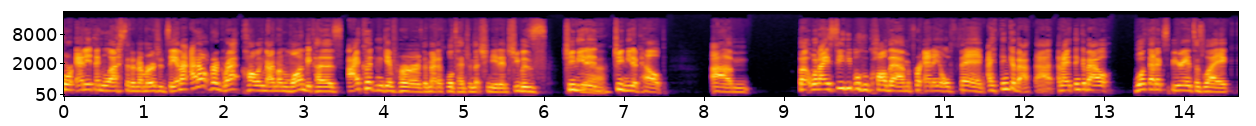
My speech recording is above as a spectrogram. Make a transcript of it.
for anything less than an emergency. And I, I don't regret calling 911 because I couldn't give her the medical attention that she needed. She was she needed Yeah. she needed help. Um, but when I see people who call them for any old thing, I think about that. And I think about what that experience is like.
